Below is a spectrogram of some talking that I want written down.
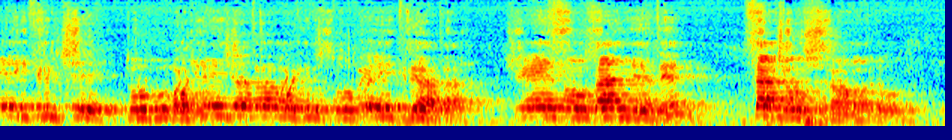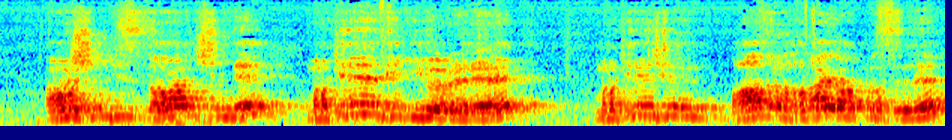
elektrikçi topu makineci atar, makineci topu elektriğe atar. Çünkü en son sen girdin, sen çalıştıramadın olur. Ama şimdi biz zaman içinde makineleri iyi öğrenerek makinecinin bazen hata yapmasını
